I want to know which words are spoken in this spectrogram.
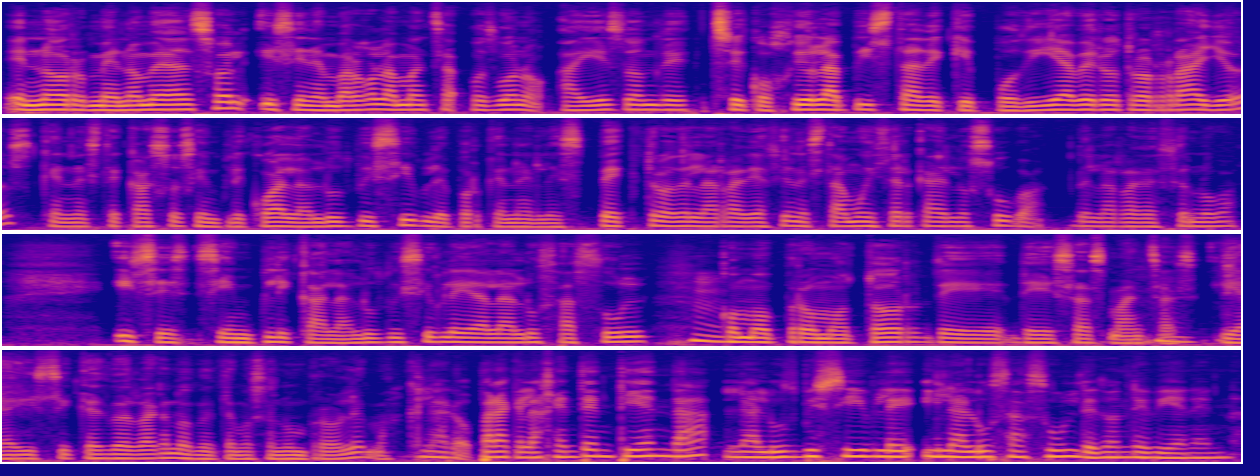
enorme, no me da el sol y sin embargo la mancha, pues bueno, ahí es donde se cogió la pista de que podía haber otros rayos, que en este caso se implicó a la luz visible porque en el espectro de la radiación está muy cerca de los UVA, de la radiación UVA, y se, implica a la luz visible y a la luz azul hmm. como promotor de, esas manchas. Hmm. Y ahí sí que es verdad que nos metemos en un problema. Claro, para que la gente entienda, la luz visible y la luz azul, ¿de dónde vienen?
